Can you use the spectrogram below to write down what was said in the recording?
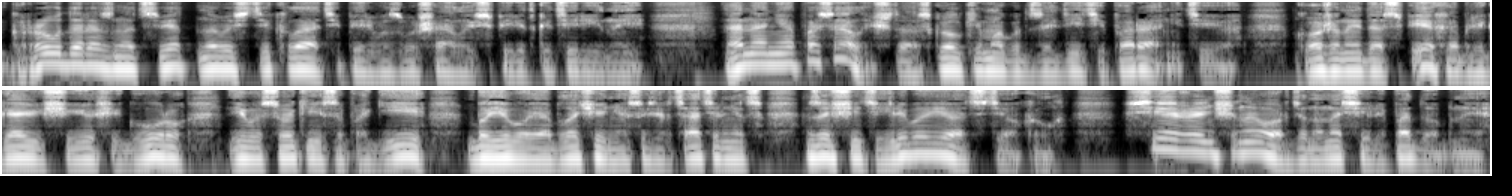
Груда разноцветного стекла теперь возвышалась перед Катериной. Она не опасалась, что осколки могут задеть и поранить ее. Кожаный доспех, облегающий ее фигуру, и высокие сапоги, боевое облачение созерцательниц защитили бы ее от стекол. Все женщины ордена носили подобные.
